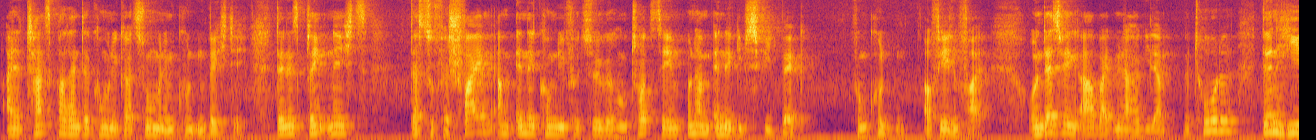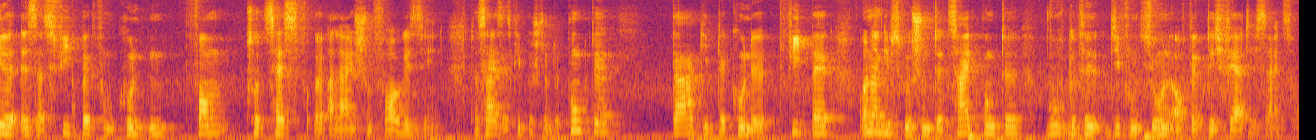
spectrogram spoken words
eine transparente Kommunikation mit dem Kunden wichtig. Denn es bringt nichts, das zu verschweigen. Am Ende kommen die Verzögerungen trotzdem und am Ende gibt es Feedback vom Kunden. Auf jeden Fall. Und deswegen arbeiten wir nach agiler Methode, denn hier ist das Feedback vom Kunden vom Prozess allein schon vorgesehen. Das heißt, es gibt bestimmte Punkte, da gibt der Kunde Feedback und dann gibt es bestimmte Zeitpunkte, wo die Funktion auch wirklich fertig sein soll.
